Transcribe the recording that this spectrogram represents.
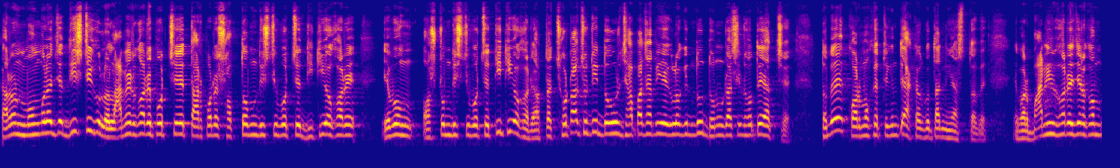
কারণ মঙ্গলের যে দৃষ্টিগুলো, লাভের ঘরে পড়ছে, তারপরে সপ্তম দৃষ্টি পড়ছে, দ্বিতীয় ঘরে, এবং অষ্টম দৃষ্টি পড়ছে তৃতীয় ঘরে। অর্থাৎ ছোটাছুটি, দৌড়, ঝাপাঝাপি, এগুলো কিন্তু ধনুরাশির হতে যাচ্ছে। তবে কর্মক্ষেত্রে কিন্তু একাগ্রতা নিয়ে আসতে হবে। এবার বাণীর ঘরে যেরকম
